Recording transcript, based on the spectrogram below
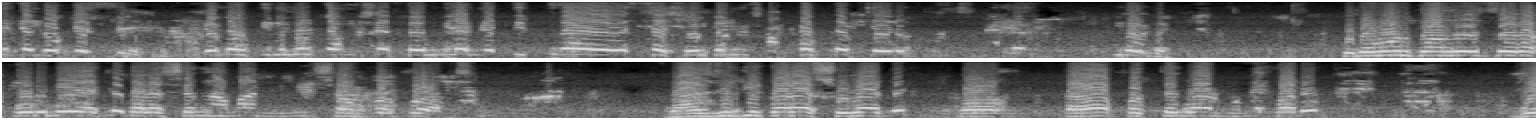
থেকে লোক এসছে এবং তৃণমূল কংগ্রেসের কর্মীরা নেতৃত্বরা এসছে। সেই জন্য সাক্ষাৎ করছে এরকম কি বলবেন? তৃণমূল কংগ্রেস যারা কর্মী আছে তাদের সঙ্গে আমার নিজের সম্পর্ক আছে। রাজনীতি করার সুবাদে এবং তারা প্রত্যেকবার মনে করে যে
